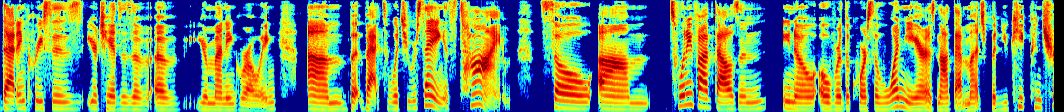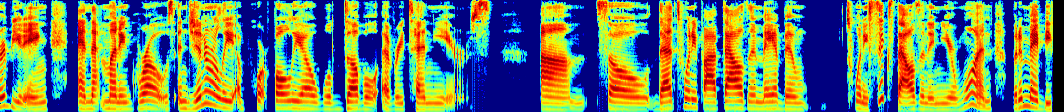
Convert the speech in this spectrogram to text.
that increases your chances of, of your money growing. Um, but back to what you were saying, is time. So um, twenty five thousand, you know, over the course of one year is not that much, but you keep contributing, and that money grows. And generally, a portfolio will double every ten years. Um, so that 25,000 may have been 26,000 in year 1, but it may be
